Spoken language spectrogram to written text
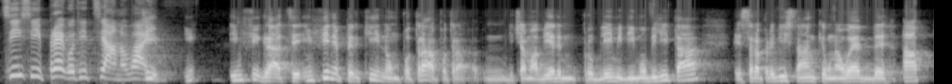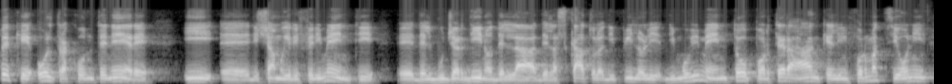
sì, sì, prego Tiziano, vai. Sì, infi grazie. Infine per chi non potrà, potrà diciamo, avere problemi di mobilità, eh, sarà prevista anche una web app che oltre a contenere i, eh, diciamo, i riferimenti eh, del bugiardino della, della, scatola di pillole di movimento porterà anche le informazioni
